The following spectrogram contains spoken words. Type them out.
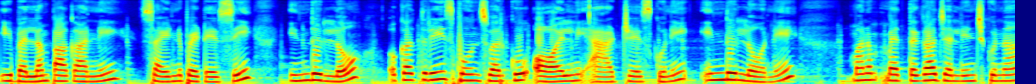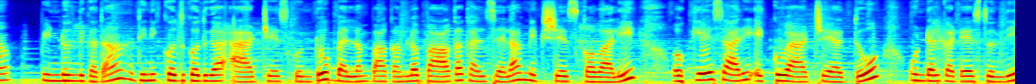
ఈ బెల్లం పాకాన్ని సైడ్ని పెట్టేసి ఇందులో ఒక త్రీ స్పూన్స్ వరకు ఆయిల్ని యాడ్ చేసుకుని ఇందులోనే మనం మెత్తగా జల్లించుకున్న పిండి ఉంది కదా దీన్ని కొద్ది కొద్దిగా యాడ్ చేసుకుంటూ బెల్లం పాకంలో బాగా కలిసేలా మిక్స్ చేసుకోవాలి. ఒకేసారి ఎక్కువ యాడ్ చేయొద్దు. ఉండలు కట్టేస్తుంది.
